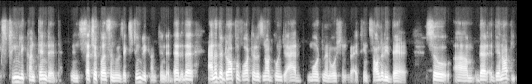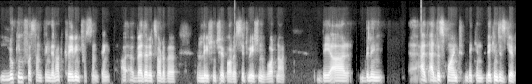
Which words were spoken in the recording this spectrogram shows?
extremely contented in such a person who is extremely contented that the another drop of water is not going to add more to an ocean right? It's already there so um, they're, they're not looking for something, they're not craving for something, uh, uh, whether it's sort of a relationship or a situation or whatnot. They are willing at, at this point, they can, they can just give.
